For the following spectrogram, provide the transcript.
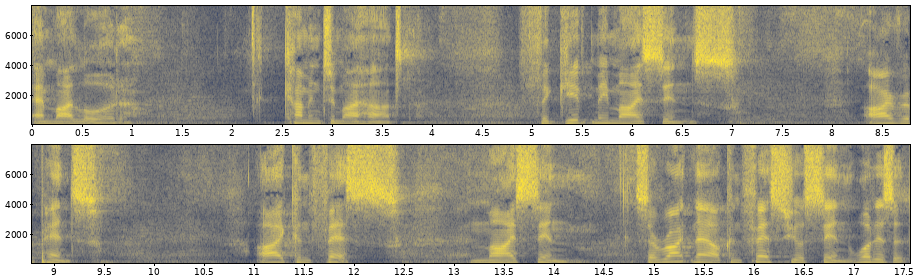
and my Lord. Come into my heart. Forgive me my sins. I repent. I confess my sin. So, right now, confess your sin. What is it?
